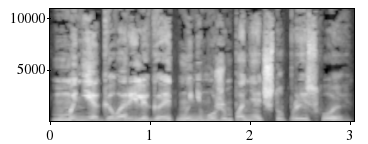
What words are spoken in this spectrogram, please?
мне говорили, говорит, мы не можем понять, что происходит.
